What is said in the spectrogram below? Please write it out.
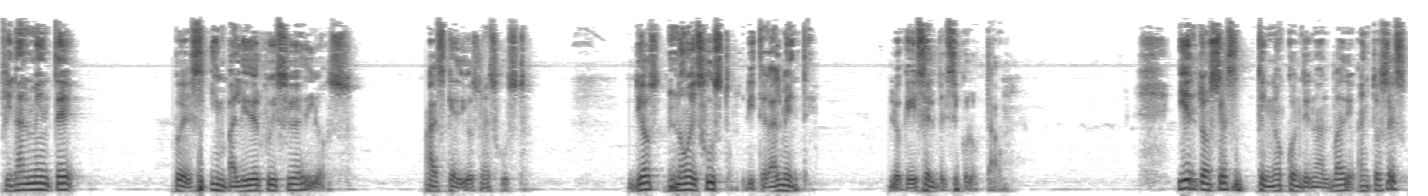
finalmente, pues invalida el juicio de Dios. Ah, es que Dios no es justo. Dios no es justo, literalmente, lo que dice el versículo octavo. Y entonces terminó condenando a Dios. Entonces,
